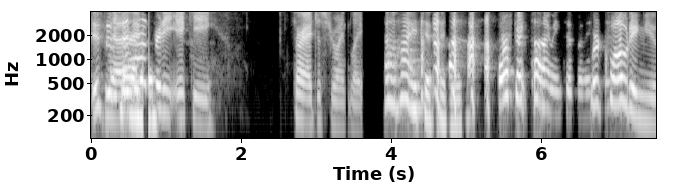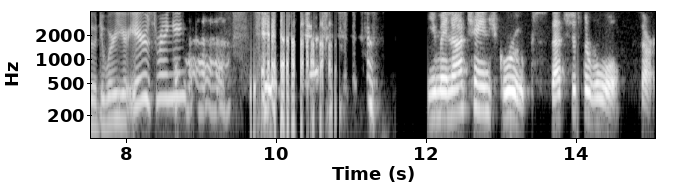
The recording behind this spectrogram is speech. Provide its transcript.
Isn't Yeah, that? it's pretty icky. Sorry, I just joined late. Oh, hi, Tiffany. Perfect timing, Tiffany. We're quoting you. Were your ears ringing? you may not change groups. That's just the rule. Sorry.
